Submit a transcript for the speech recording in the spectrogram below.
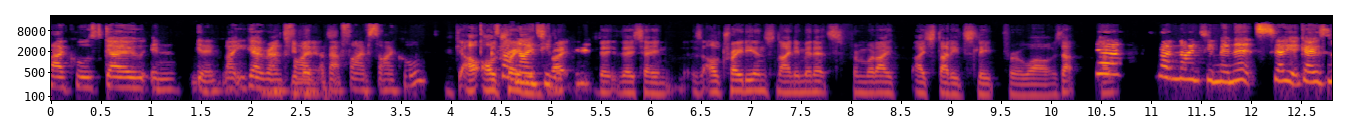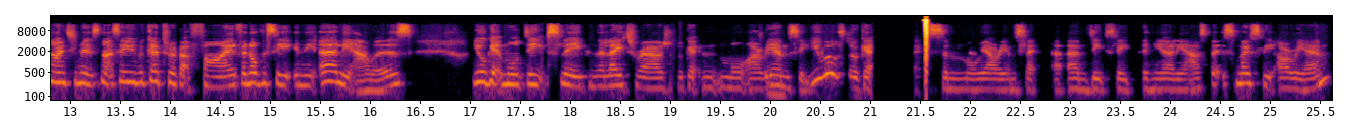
cycles go in, you know, like you go around five minutes. about five cycles. Ultradians, right? They, they say ultradians, ninety minutes. From what I I studied sleep for a while. Is that? Yeah, about ninety minutes. So it goes ninety minutes. So you would go through about five, and obviously in the early hours, you'll get more deep sleep. In the later hours, you'll get more REM sleep. You will still get some more REM sleep, uh, um, deep sleep in the early hours, but it's mostly REM.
